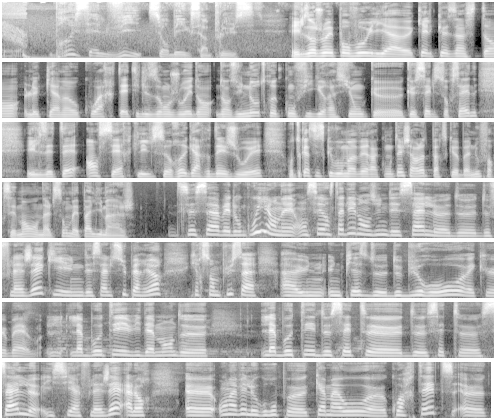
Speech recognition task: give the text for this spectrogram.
Bruxelles vit sur BX1 ⁇ ils ont joué pour vous il y a euh, quelques instants le Kamao Quartet. Ils ont joué dans, une autre configuration que, que, celle sur scène. Ils étaient en cercle, ils se regardaient jouer. En tout cas, c'est ce que vous m'avez raconté, Charlotte, parce que bah, nous, forcément, on a le son, mais pas l'image. C'est ça. Mais donc oui, on est, on s'est installé dans une des salles de, de, Flaget, qui est une des salles supérieures, qui ressemble plus à, une, pièce de, de bureau, avec euh, bah, la beauté évidemment de la beauté de cette, euh, de cette euh, salle ici à Flaget. Alors, euh, on avait le groupe Kamao Quartet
